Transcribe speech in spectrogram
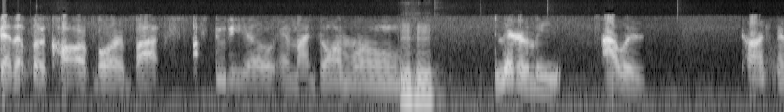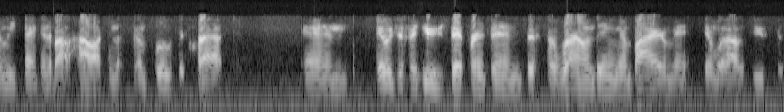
set up a cardboard box studio in my dorm room. Mm-hmm. Literally, I was constantly thinking about how I can improve the craft. And it was just a huge difference in the surrounding environment than what I was used to.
